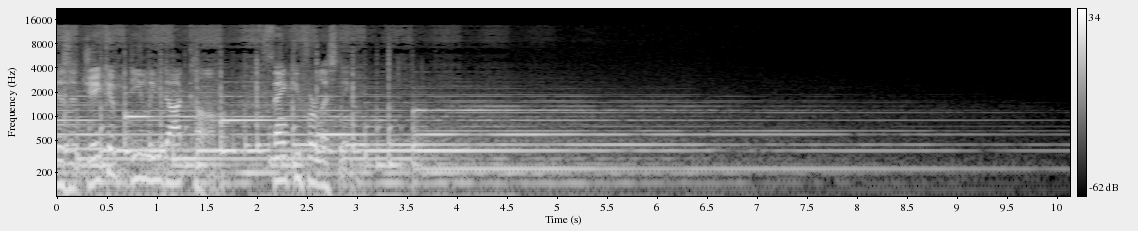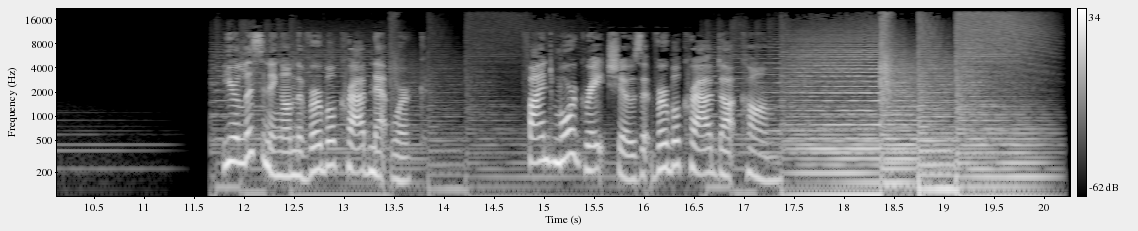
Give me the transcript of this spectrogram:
visit jacobdlee.com. Thank you for listening. You're listening on the Verbal Crowd Network. Find more great shows at verbalcrowd.com.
